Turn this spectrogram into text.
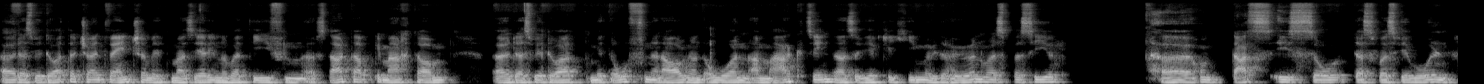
Äh, dass wir dort ein Joint Venture mit einem sehr innovativen äh, Startup gemacht haben, äh, dass wir dort mit offenen Augen und Ohren am Markt sind, also wirklich immer wieder hören, was passiert. Und das ist so das, was wir wollen.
